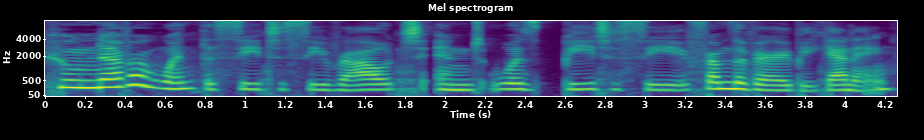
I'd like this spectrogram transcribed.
who never went the C2C route and was B2C from the very beginning.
